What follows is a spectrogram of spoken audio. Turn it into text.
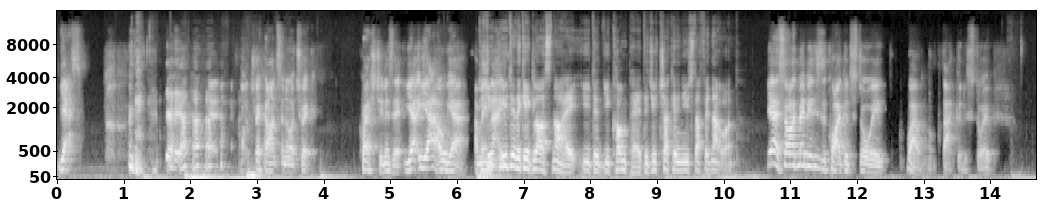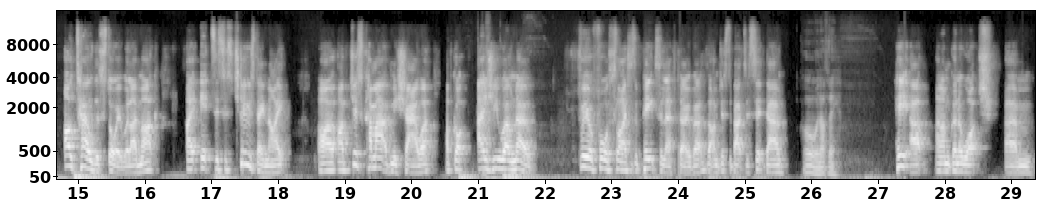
yes. yeah, yeah. It's not a trick answer nor a trick question, is it? Yeah, yeah, oh yeah. I mean, You, you is- did a gig last night. You did you compared. Did you chuck any new stuff in that one? yeah. So I, maybe this is a quite good story. Well, not that good a story. I'll tell the story, will I, Mark? I, it's this is Tuesday night. I, I've just come out of my shower. I've got, as you well know, three or four slices of pizza left over that I'm just about to sit down, Oh, lovely. heat up, and I'm going to watch um,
